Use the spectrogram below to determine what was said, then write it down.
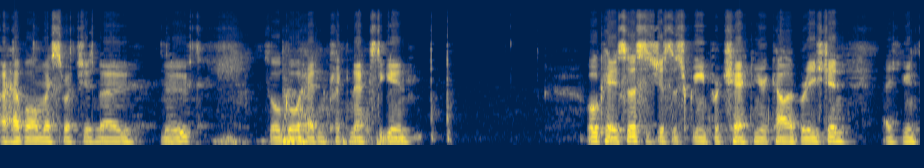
I have all my switches now moved. So I'll go ahead and click next again. Okay, so this is just a screen for checking your calibration. As you can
